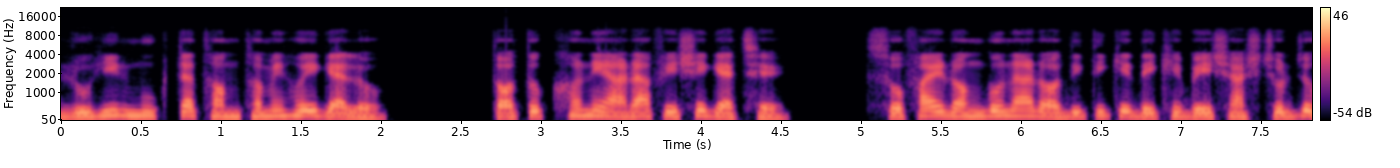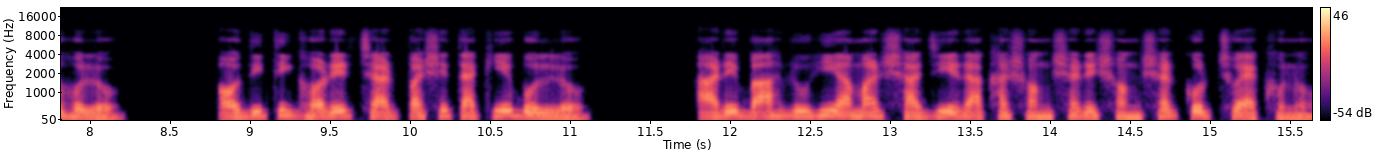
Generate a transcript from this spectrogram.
রুহির মুখটা থমথমে হয়ে গেল। ততক্ষণে আরাফ এসে গেছে। সোফায় রঙ্গন আর অদিতিকে দেখে বেশ আশ্চর্য হল। অদিতি ঘরের চারপাশে তাকিয়ে বলল, আরে বাহ রুহি, আমার সাজিয়ে রাখা সংসারে সংসার করছ এখনও।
